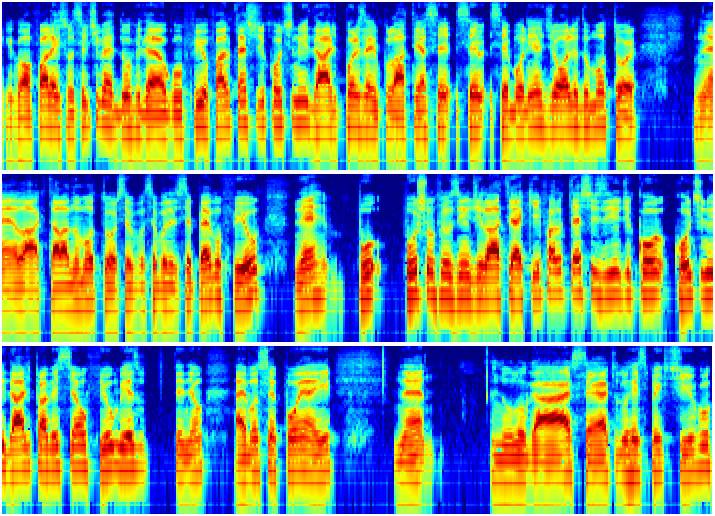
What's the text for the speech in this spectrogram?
Igual eu falei, se você tiver dúvida em algum fio, faz o teste de continuidade. Por exemplo, lá tem a ce ce cebolinha de óleo do motor, né? Lá, que tá lá no motor. Você, você, você pega o fio, né? Pu puxa um fiozinho de lá até aqui e faz o testezinho de co continuidade para ver se é o fio mesmo, entendeu? Aí você põe aí, né? No lugar certo do respectivo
